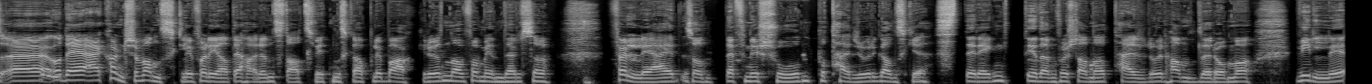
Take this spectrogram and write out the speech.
Uh, og det er kanskje vanskelig fordi at jeg har en statsvitenskapelig bakgrunn, og for min del så følger jeg sånn definisjon på terror ganske strengt, i den forstand at terror handler om å villig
